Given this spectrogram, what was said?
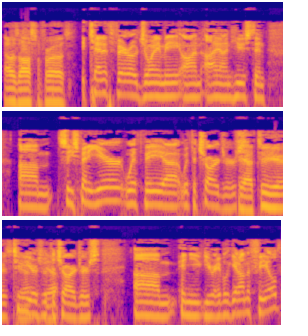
that was awesome for us. Kenneth Farrow joining me on Eye on Houston. Um, so you spent a year with the uh, with the Chargers. Yeah, two years. Two yeah, years with yeah. the Chargers. Um, and you, you were able to get on the field.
